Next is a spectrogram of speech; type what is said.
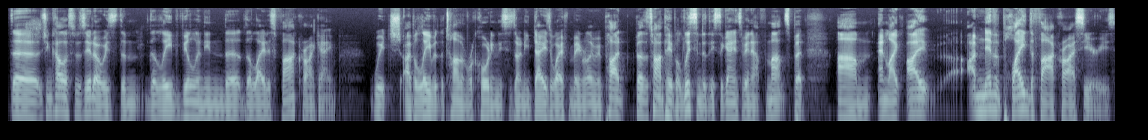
the Giancarlo Esposito is the the lead villain in the the latest Far Cry game which I believe at the time of recording this is only days away from being released. By the time people listen to this, the game's been out for months. But um, and like I, I've never played the Far Cry series,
